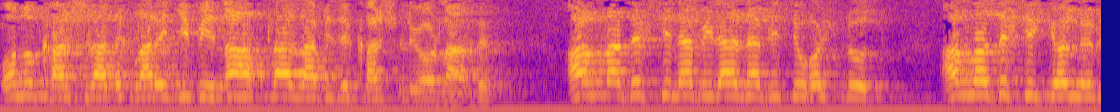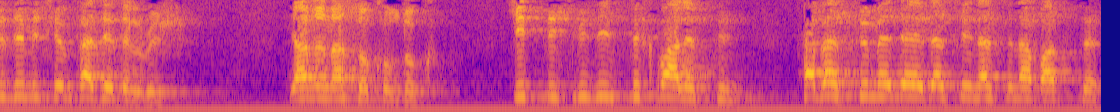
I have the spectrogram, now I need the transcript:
onu karşıladıkları gibi naatlarla bizi karşılıyorlardı. Anladık ki nebiler nebisi hoşnut. Anladık ki gönlü bizim için fethedilmiş. Yanına sokulduk. Gittik bizi istikbal etti. Tebessüm ede ede sinesine bastı.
